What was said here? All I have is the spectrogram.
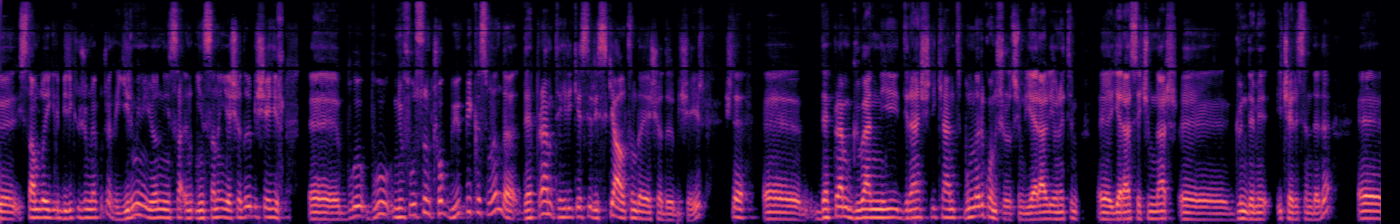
e, İstanbul'la ilgili bir iki cümle kuracak. 20 milyon insan, insanın yaşadığı bir şehir. E, bu bu nüfusun çok büyük bir kısmının da deprem tehlikesi riski altında yaşadığı bir şehir. İşte e, deprem güvenliği, dirençli kent bunları konuşuyoruz şimdi yerel yönetim, e, yerel seçimler e, gündemi içerisinde de. E,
